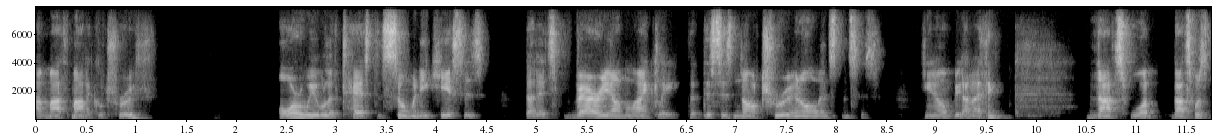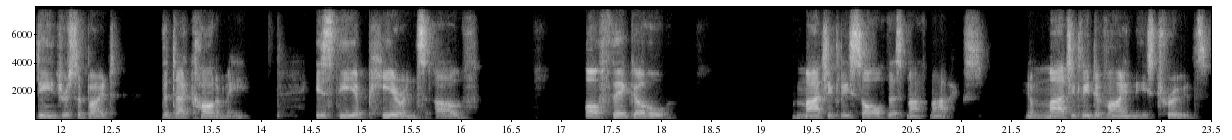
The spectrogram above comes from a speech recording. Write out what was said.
a mathematical truth, or we will have tested so many cases that it's very unlikely that this is not true in all instances. You know, and I think that's what that's what's dangerous about the dichotomy is the appearance of off they go magically solve this mathematics you know magically divine these truths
